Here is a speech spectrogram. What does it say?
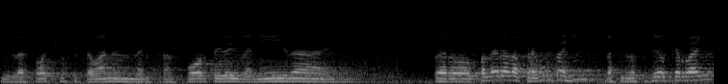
y las ocho se te van en el transporte, ida y venida. Pero ¿cuál era la pregunta, ahí? ¿La filosofía o qué rayos?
